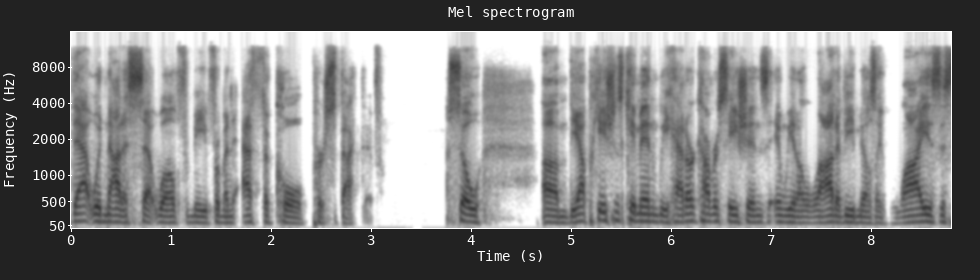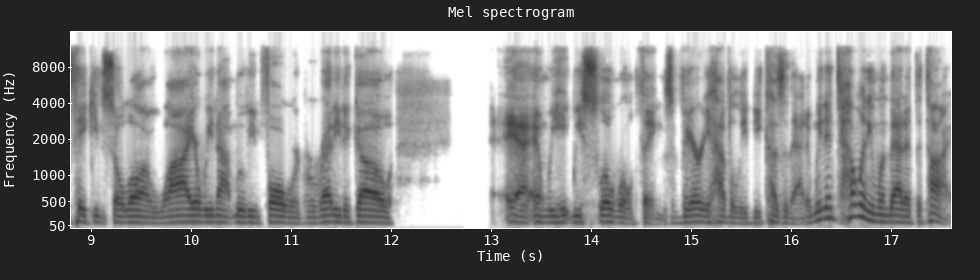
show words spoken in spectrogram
that would not have set well for me from an ethical perspective. So um, the applications came in, we had our conversations, and we had a lot of emails like, why is this taking so long? Why are we not moving forward? We're ready to go. And we we slow rolled things very heavily because of that. And we didn't tell anyone that at the time.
